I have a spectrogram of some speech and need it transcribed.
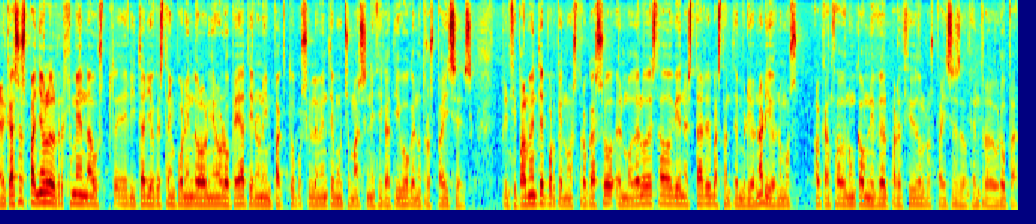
el caso español, el régimen austeritario que está imponiendo la Unión Europea tiene un impacto posiblemente mucho más significativo que en otros países, principalmente porque en nuestro caso el modelo de estado de bienestar es bastante embrionario, no hemos alcanzado nunca un nivel parecido en los países del centro de Europa.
